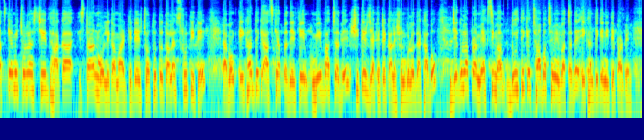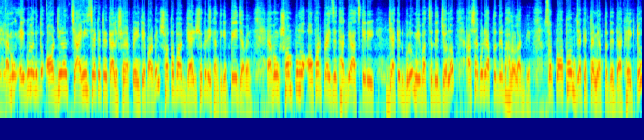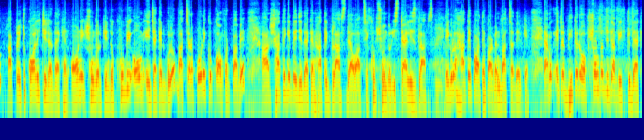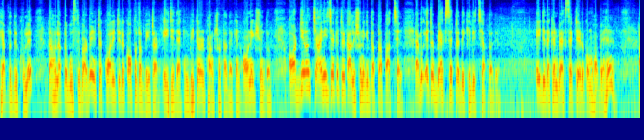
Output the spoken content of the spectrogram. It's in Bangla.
আজকে আমি চলে আসছি ঢাকা স্টান মল্লিকা মার্কেটের চতুর্থ তলায় শ্রুতিতে এবং এখান থেকে আজকে আপনাদেরকে মেয়ে বাচ্চাদের শীতের জ্যাকেটের কালেকশনগুলো দেখাবো, যেগুলো আপনার ম্যাক্সিমাম দুই থেকে ছ বছর মেয়ে বাচ্চাদের এখান থেকে নিতে পারবেন। এবং এগুলো কিন্তু অরিজিনাল চাইনিজ জ্যাকেটের কালেকশন আপনি নিতে পারবেন, শতভাগ গ্যারান্টি সহকারে এখান থেকে পেয়ে যাবেন। এবং সম্পূর্ণ অফার প্রাইসে থাকবে আজকের এই জ্যাকেটগুলো মেয়ে বাচ্চাদের জন্য। আশা করি আপনাদের ভালো লাগবে। সো প্রথম জ্যাকেটটা আমি আপনাদের দেখাই একটু। আপনারা একটু কোয়ালিটিটা দেখেন। অনেক সুন্দর কিন্তু, খুবই ওম এই জ্যাকেটগুলো। বাচ্চারা পরে খুব কমফর্ট পাবে। আর সাথে কিন্তু এই যে দেখেন হাতে গ্লাভস দেওয়া আছে, খুব সুন্দর স্টাইলিশ গ্লাভস এগুলো হাতে পরাতে পারবেন বাচ্চাদেরকে। এবং এটার ভিতরে অপশনটা যদি আপনি একটু দেখে আপনাদের খুলে, তাহলে আপনি বুঝতে পারবেন এটা কোয়ালিটিটা কতটা বেটার এই যে দেখেন, ভিতরের ফাংশনটা দেখেন, অনেক সুন্দর। অরিজিনাল চাইনিজ জ্যাকেটের কালেকশনে কিন্তু আপনারা পাচ্ছেন। এবং এটার ব্যাক সাইডটা দেখিয়ে দিচ্ছি আপনাদের। এই যে দেখেন ব্যাক সাইডটা এরকম হবে হ্যাঁ?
